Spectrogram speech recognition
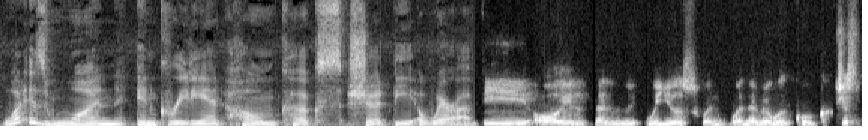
what is one ingredient home cooks should be aware of? The oil that we, we use when, whenever we cook. Just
